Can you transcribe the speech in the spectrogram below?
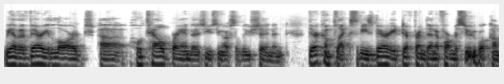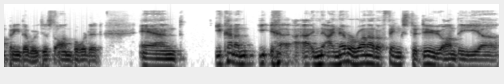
we have a very large uh, hotel brand that's using our solution, and their complexity is very different than a pharmaceutical company that we just onboarded. And you kind of, I, I, never run out of things to do on the uh,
